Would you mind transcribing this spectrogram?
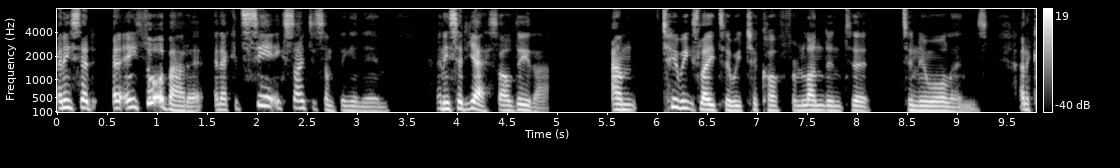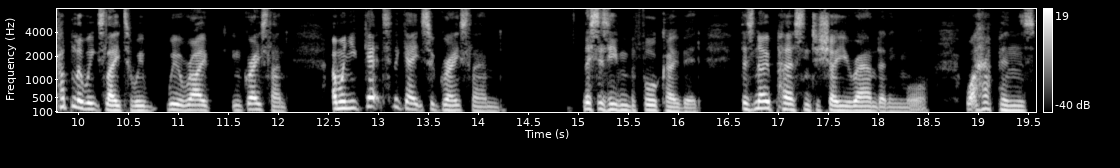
And he said, and he thought about it, and I could see it excited something in him. And he said, Yes, I'll do that. And two weeks later, we took off from London to, to New Orleans. And a couple of weeks later, we, we arrived in Graceland. And when you get to the gates of Graceland, this is even before COVID, there's no person to show you around anymore. What happens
